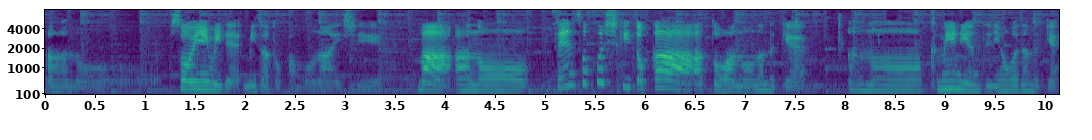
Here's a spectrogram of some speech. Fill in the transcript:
あの、そういう意味でミサとかもないし、まあ、あの、戦則式とか、あとあの、なんだっけ、あの、クミュニオンって日本語でなんだっけ、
